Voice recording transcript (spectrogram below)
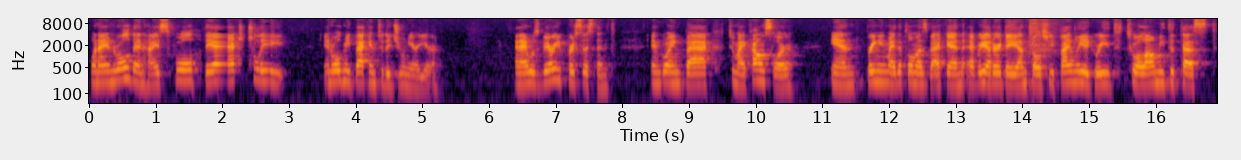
When i enrolled in high school they actually enrolled me back into the junior year and i was very persistent in going back to my counselor and bringing my diplomas back in every other day until she finally agreed to allow me to test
